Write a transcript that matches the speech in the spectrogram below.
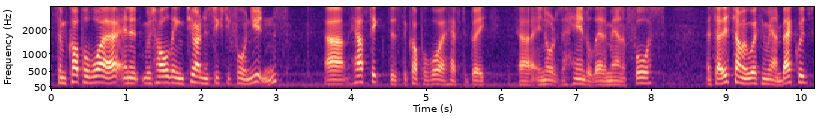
some copper wire, and it was holding 264 newtons. Uh, how thick does the copper wire have to be uh, in order to handle that amount of force? And so this time we're working around backwards,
